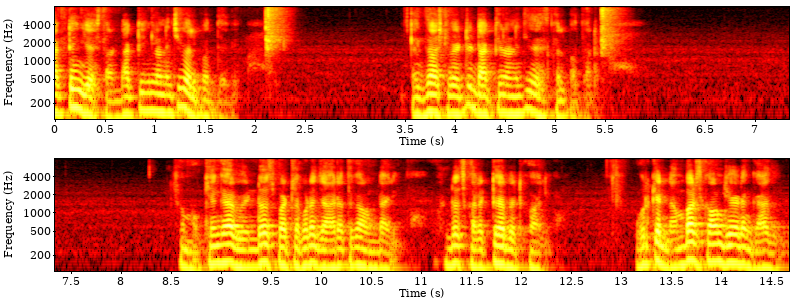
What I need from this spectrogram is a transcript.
డక్టింగ్ చేస్తారు. డక్టింగ్లో నుంచి వెళ్ళిపోద్ది అది. ఎగ్జాస్ట్ పెట్టి డక్టింగ్లో నుంచి తీసుకెళ్ళిపోతారు. సో ముఖ్యంగా విండోస్ పట్ల కూడా జాగ్రత్తగా ఉండాలి. విండోస్ కరెక్ట్గా పెట్టుకోవాలి. ఊరికే నంబర్స్ కౌంట్ చేయడం కాదు.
